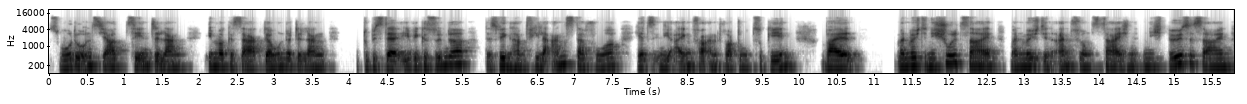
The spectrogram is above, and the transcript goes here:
Es wurde uns jahrzehntelang immer gesagt, jahrhundertelang, du bist der ewige Sünder. Deswegen haben viele Angst davor, jetzt in die Eigenverantwortung zu gehen, weil man möchte nicht schuld sein, man möchte in Anführungszeichen nicht böse sein.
